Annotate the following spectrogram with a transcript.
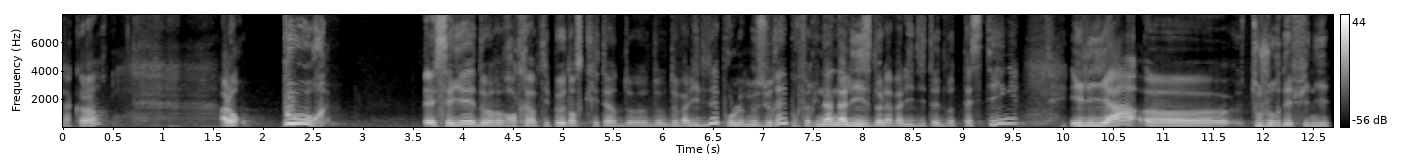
D'accord? Alors, pour essayez de rentrer un petit peu dans ce critère de, validité pour le mesurer, pour faire une analyse de la validité de votre testing. Il y a euh, toujours défini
